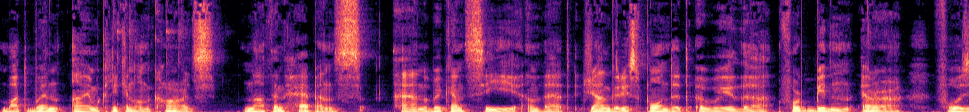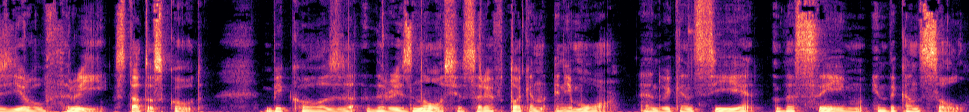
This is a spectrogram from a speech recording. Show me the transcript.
but when I'm clicking on cards, nothing happens and we can see that Django responded with a forbidden error 403 status code because there is no CSRF token anymore and we can see the same in the console.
